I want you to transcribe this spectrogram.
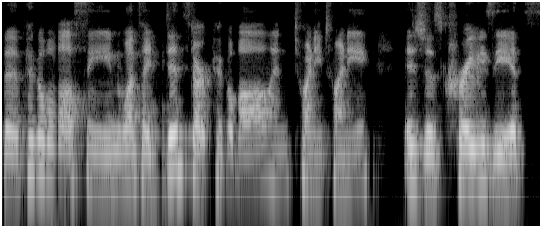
the pickleball scene once I did start pickleball in 2020 is just crazy. It's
